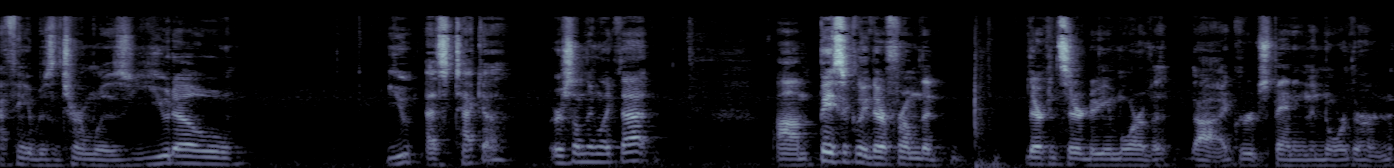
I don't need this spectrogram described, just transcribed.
I think it was the term was Udo Ute Azteca or something like that. Um, basically, they're from the. They're considered to be more of a uh, group spanning the northern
